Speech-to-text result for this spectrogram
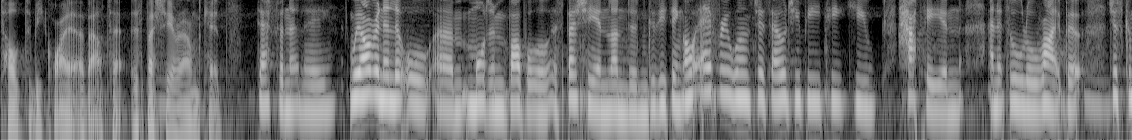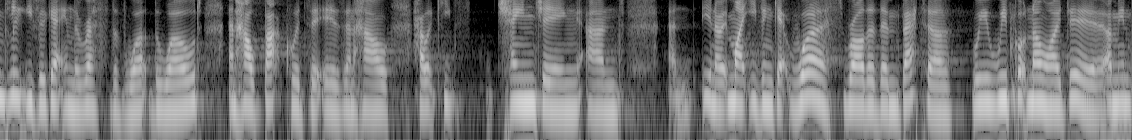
told to be quiet about it, especially around kids. Definitely. We are in a little um, modern bubble, especially in London, because you think, oh, everyone's just LGBTQ happy and, and it's all all right, but just completely forgetting the rest of the, wor- the world and how backwards it is and how, how it keeps changing and, and, you know, it might even get worse rather than better. We, we've got no idea. I mean,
